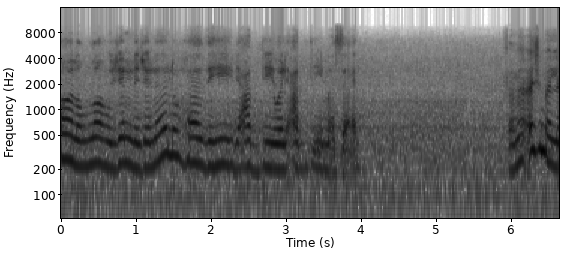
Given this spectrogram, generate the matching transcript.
قال الله جل جلاله هذه لعبدي ولعبدي ما سأل فما أجمل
